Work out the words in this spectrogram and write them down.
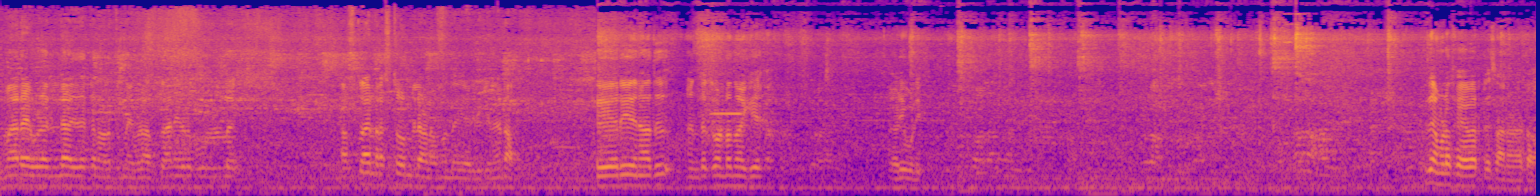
ഇമാരെ ഇവിടെ എല്ലാം ഇതൊക്കെ നടത്തുന്നത്. ഇവിടെ അഫ്ഗാനികൾ ഫുള്ള് അഫ്ഗാൻ റെസ്റ്റോറന്റിലാണ് നമ്മൾ കയറിയിരിക്കുന്നത് കേട്ടോ. കയറി അതിനകത്ത് എന്തൊക്കെ ഉണ്ടെന്ന് നോക്കിയേ. അടിപൊളി. ഇത് നമ്മുടെ ഫേവററ്റ് സാധനമാണ് കേട്ടോ.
